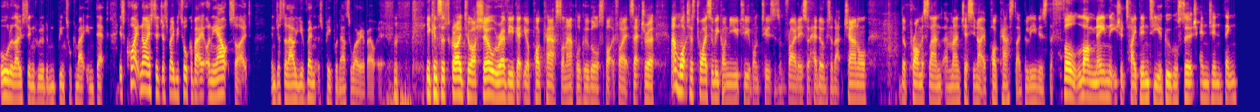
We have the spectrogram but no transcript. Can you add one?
All of those things we would have been talking about in depth. It's quite nice to just maybe talk about it on the outside and just allow Juventus people now to worry about it. you can subscribe to our show wherever you get your podcasts on Apple, Google, Spotify, etc. And watch us twice a week on YouTube on Tuesdays and Fridays. So head over to that channel. The Promised Land and Manchester United podcast, I believe, is the full long name that you should type into your Google search engine thing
